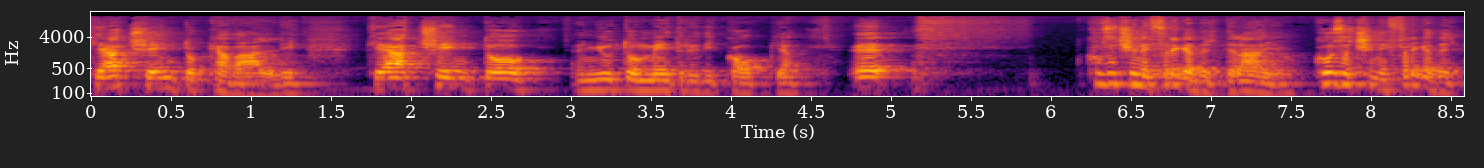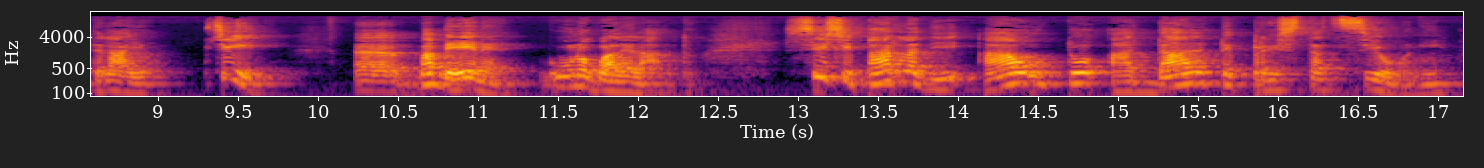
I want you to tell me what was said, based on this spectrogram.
che ha 100 cavalli, che ha 100 Nm di coppia. Eh, cosa ce ne frega del telaio? Cosa ce ne frega del telaio? Sì, eh, va bene, uno uguale l'altro. Se si parla di auto ad alte prestazioni,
